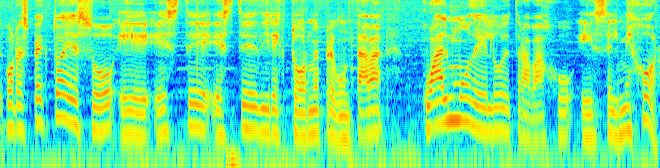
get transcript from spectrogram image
con respecto a eso, eh, este, este director me preguntaba cuál modelo de trabajo es el mejor.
